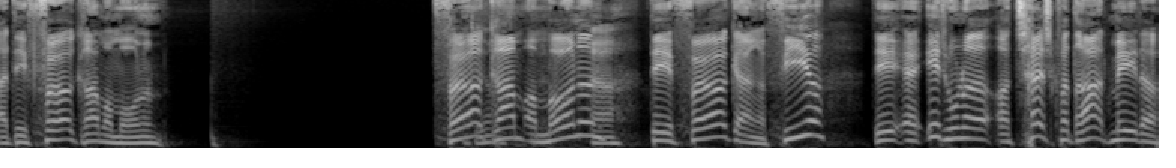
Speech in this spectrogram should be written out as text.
at det er 40 gram om måneden. 40 Det er- gram om måneden, ja. det er 40 gange 4, det er 160 kvadratmeter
